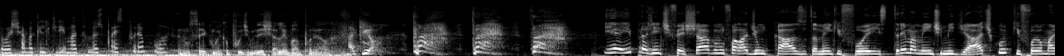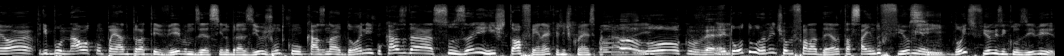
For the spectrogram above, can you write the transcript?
Eu achava que ele queria matar meus pais por amor. Eu não sei como é que eu pude me deixar levar por ela. Aqui, ó. Pá, pá, pá. E aí, pra gente fechar, vamos falar de um caso também que foi extremamente midiático, que foi o maior tribunal acompanhado pela TV, vamos dizer assim, no Brasil, junto com o caso Nardoni. O caso da Suzane Richthofen, né, que a gente conhece pra caralho. Ô, louco, velho. E todo ano a gente ouve falar dela, tá saindo filme aí, dois filmes, inclusive,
